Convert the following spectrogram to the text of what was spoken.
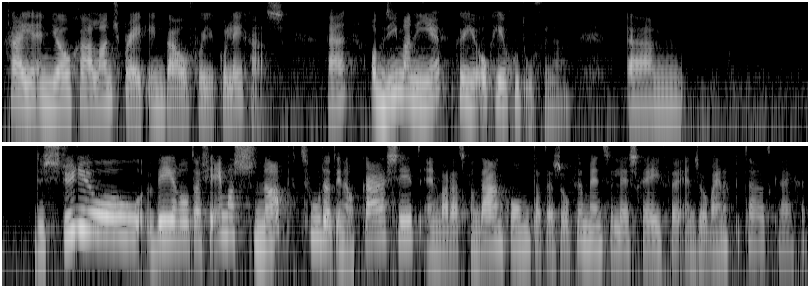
Ga je een yoga lunchbreak inbouwen voor je collega's. Op die manier kun je ook heel goed oefenen. Um, de studiowereld, als je eenmaal snapt hoe dat in elkaar zit en waar dat vandaan komt, dat er zoveel mensen lesgeven en zo weinig betaald krijgen,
